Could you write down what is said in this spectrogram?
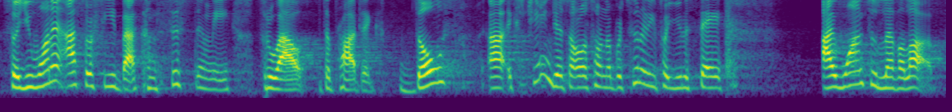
So you wanna ask for feedback consistently throughout the project. Those uh, exchanges are also an opportunity for you to say, I want to level up.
